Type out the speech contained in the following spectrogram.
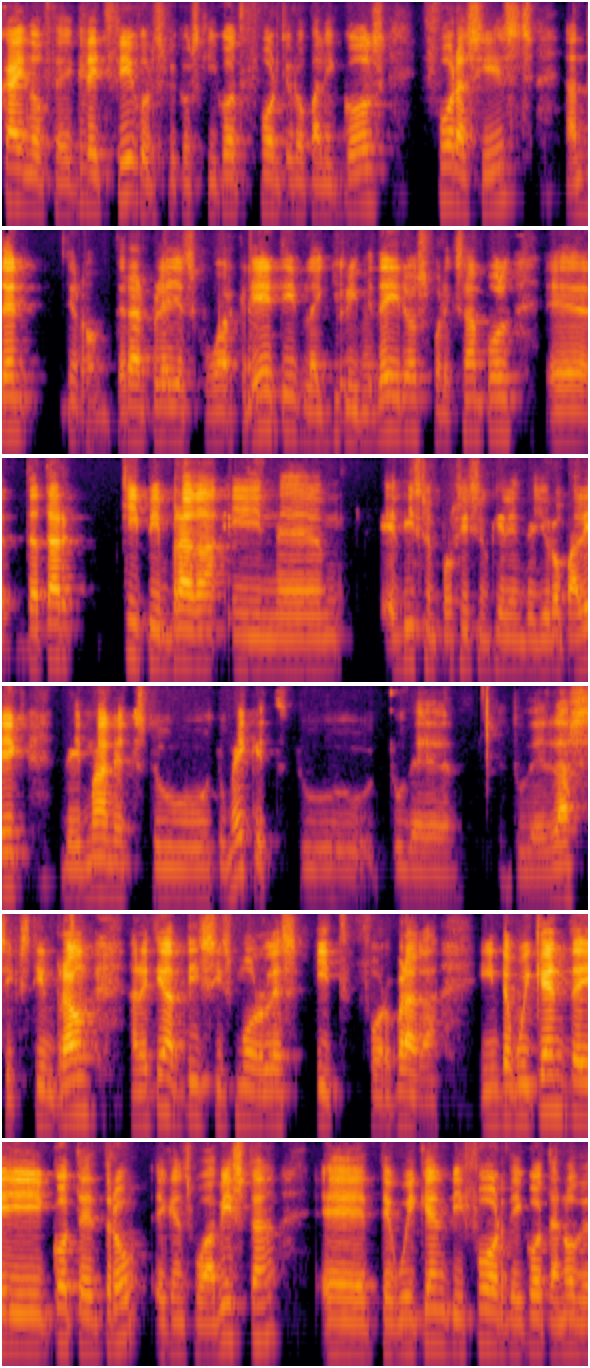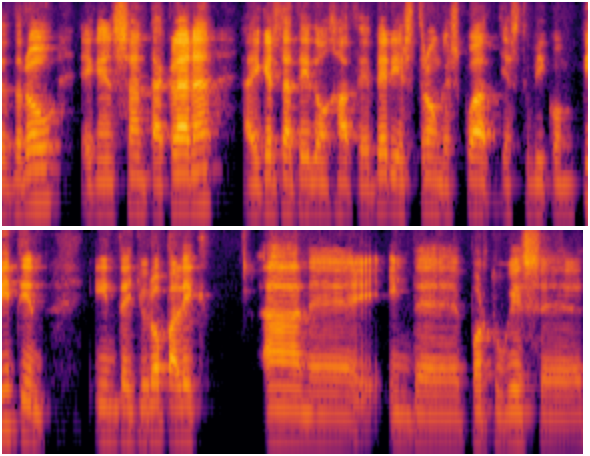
kind of great figures because he got four Europa League goals, four assists, and then you know, there are players who are creative, like Iuri Medeiros, for example, uh, that are keeping Braga in um, a decent position here in the Europa League. They managed to to make it to to the to the last 16 round, and I think that this is more or less it for Braga. In the weekend, they got a draw against Boavista. Uh, the weekend before, they got another draw against Santa Clara. I guess that they don't have a very strong squad just to be competing in the Europa League and uh, in the Portuguese uh,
